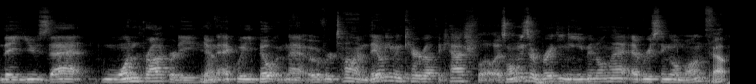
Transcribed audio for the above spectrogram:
they use that one property and the equity built in that over time. They don't even care about the cash flow as long as they're breaking even on that every single month Yep.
